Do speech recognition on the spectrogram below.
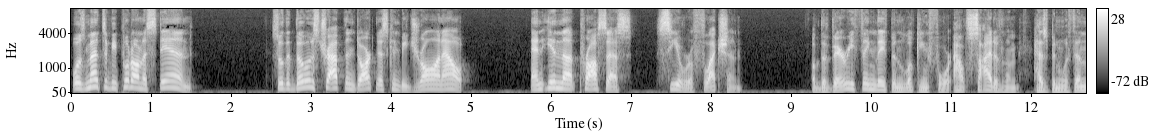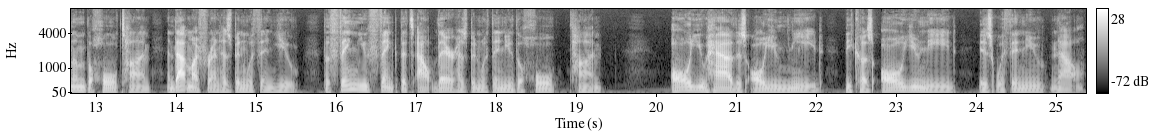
was meant to be put on a stand so that those trapped in darkness can be drawn out and in that process see a reflection of the very thing they've been looking for outside of them has been within them the whole time. And that, my friend, has been within you. The thing you think that's out there has been within you the whole time. All you have is all you need because all you need is within you now.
